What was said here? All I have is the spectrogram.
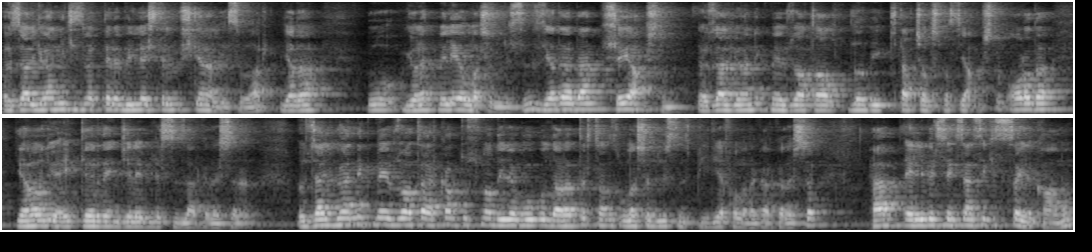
özel güvenlik hizmetleri birleştirilmiş genelgesi var ya da bu yönetmeliğe ulaşabilirsiniz. Ya da ben şey yapmıştım. Özel güvenlik mevzuatı adlı bir kitap çalışması yapmıştım. Orada yer alıyor. Ekleri de inceleyebilirsiniz arkadaşlar. Özel güvenlik mevzuatı Erkan Tosun adıyla Google'da aratırsanız ulaşabilirsiniz pdf olarak arkadaşlar. Hem 5188 sayılı kanun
